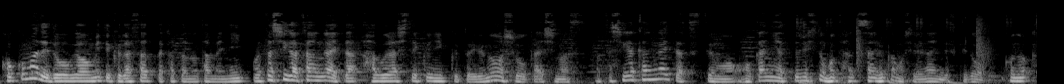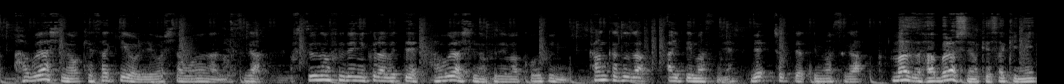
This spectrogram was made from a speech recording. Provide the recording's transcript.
ここまで動画を見てくださった方のために、私が考えた歯ブラシテクニックというのを紹介します。私が考えたつっても、他にやってる人もたくさんいるかもしれないんですけど、この歯ブラシの毛先を利用したものなんですが、普通の筆に比べて歯ブラシの筆はこういう風に間隔が空いていますね。で、ちょっとやってみますが、まず歯ブラシの毛先に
